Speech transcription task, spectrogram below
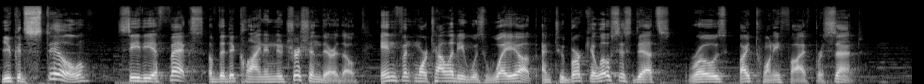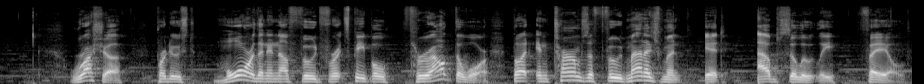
You could still see the effects of the decline in nutrition there, though. Infant mortality was way up, and tuberculosis deaths rose by 25%. Russia produced more than enough food for its people throughout the war, but in terms of food management, it absolutely failed.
